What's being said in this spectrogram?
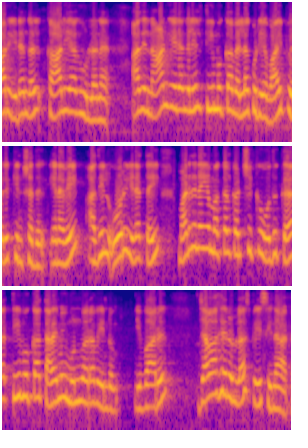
ஆறு இடங்கள் காலியாக உள்ளன. அதில் நான்கு இடங்களில் திமுக வெல்லக்கூடிய வாய்ப்பு இருக்கின்றது. எனவே அதில் ஒரு இடத்தை மனிதநேய மக்கள் கட்சிக்கு ஒதுக்க திமுக தலைமை முன்வர வேண்டும். இவ்வாறு ஜவாஹிருல்லா பேசினார்.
